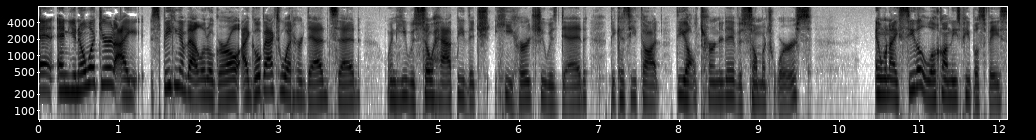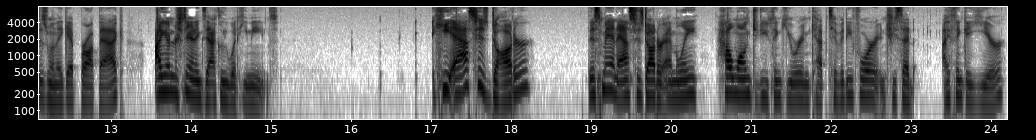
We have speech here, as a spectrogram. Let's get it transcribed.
And and you know what, Jared? I speaking of that little girl, I go back to what her dad said when he was so happy that she, he heard she was dead because he thought the alternative is so much worse. And when I see the look on these people's faces when they get brought back, I understand exactly what he means. He asked his daughter, this man asked his daughter Emily, How long did you think you were in captivity for? And she said, I think a year.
